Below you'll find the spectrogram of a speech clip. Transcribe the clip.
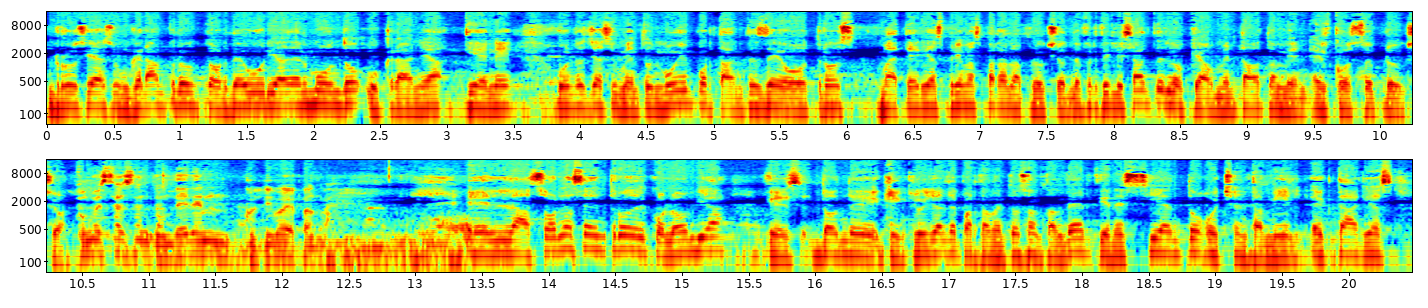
Rusia es un gran productor de urea del mundo. Ucrania tiene unos yacimientos muy importantes de otras materias primas para la producción de fertilizantes, lo que ha aumentado también el costo de producción. ¿Cómo está Santander en cultivo de palma? En la zona centro de Colombia, que es donde que incluye el departamento de Santander, tiene 180 mil hectáreas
